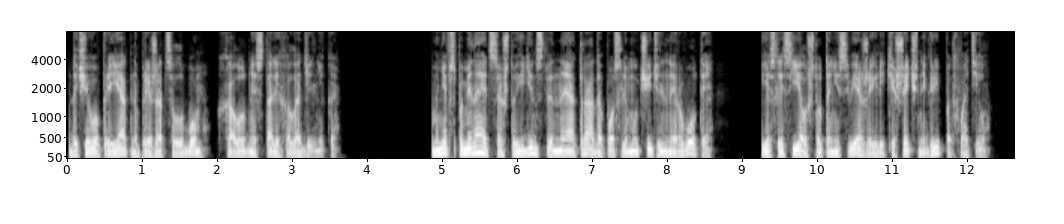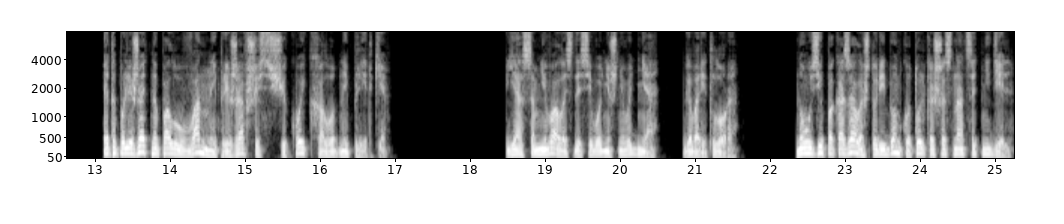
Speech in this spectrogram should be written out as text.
До чего приятно прижаться лбом к холодной стали холодильника. Мне вспоминается, что единственная отрада после мучительной рвоты, если съел что-то несвежее или кишечный гриб подхватил, это полежать на полу в ванной, прижавшись щекой к холодной плитке. «Я сомневалась до сегодняшнего дня», — говорит Лора. «Но УЗИ показало, что ребенку только 16 недель,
